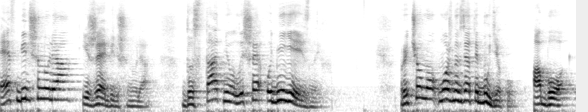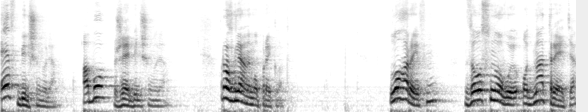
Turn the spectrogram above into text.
f більше нуля і g більше нуля. Достатньо лише однієї з них. Причому можна взяти будь-яку або f більше нуля, або g більше нуля. Розглянемо приклад. Логарифм за основою 1 третя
